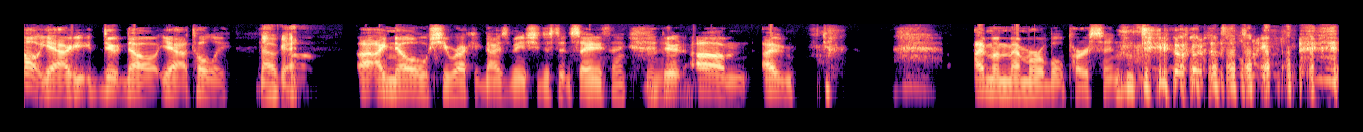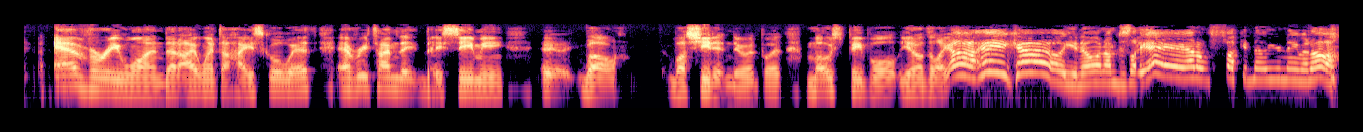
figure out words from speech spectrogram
oh yeah, you, dude. No, yeah, totally. Okay. I, I know she recognized me. She just didn't say anything, Mhm. dude. Um, I'm. I'm a memorable person, dude. like, everyone that I went to high school with, every time they, they see me, uh, well, well, she didn't do it, but most people, you know, they're like, "Oh, hey, Kyle," you know, and I'm just like, "Hey, I don't fucking know your name at all."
